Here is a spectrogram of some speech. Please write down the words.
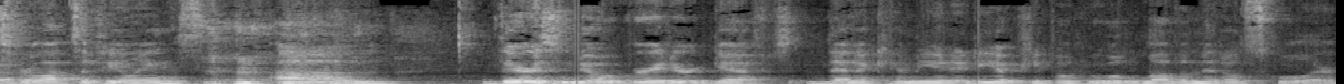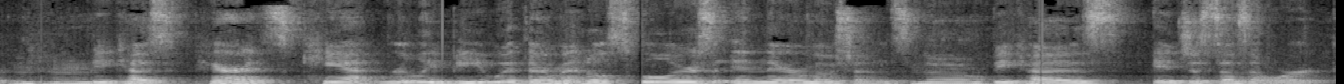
Oh, yeah. for lots of feelings. Um, there is no greater gift than a community of people who will love a middle schooler Mm-hmm. because parents can't really be with their middle schoolers in their emotions. No. Because it just doesn't work.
